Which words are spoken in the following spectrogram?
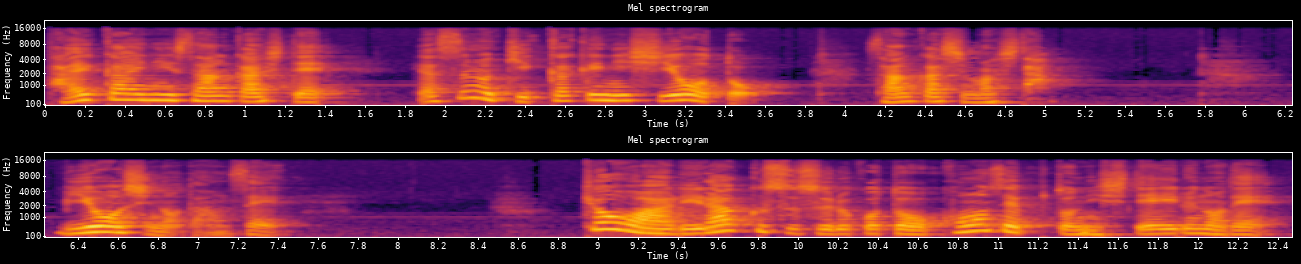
大会に参加して休むきっかけにしようと参加しました。美容師の男性。今日はリラックスすることをコンセプトにしているので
